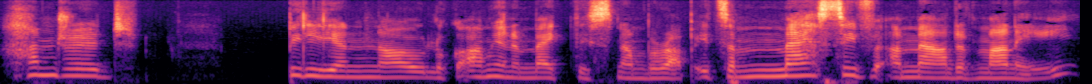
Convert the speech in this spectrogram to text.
hundred billion. No, look, I'm going to make this number up. It's a massive amount of money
